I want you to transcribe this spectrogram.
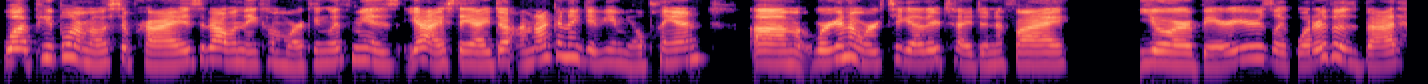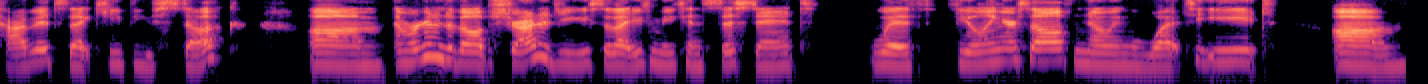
what people are most surprised about when they come working with me is yeah i say i don't i'm not going to give you a meal plan. Um we're going to work together to identify your barriers. Like what are those bad habits that keep you stuck? Um and we're going to develop strategies so that you can be consistent with feeling yourself knowing what to eat. Um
